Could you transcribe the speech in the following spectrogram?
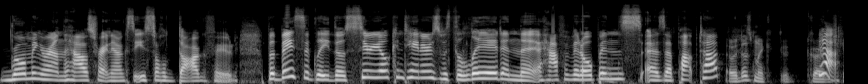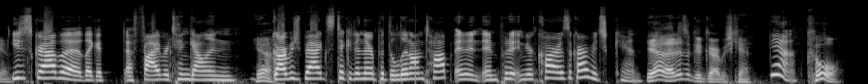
roaming around the house right now because it used to hold dog food. But basically, those cereal containers with the lid and the half of it opens as a pop top. Oh, it does make a good garbage Yeah, can. you just grab a like a, a five or ten gallon Yeah. garbage bag, stick it in there, put the lid on top, and and put it in your car as a garbage can. yeah, that is a good garbage can. Yeah, Cool.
